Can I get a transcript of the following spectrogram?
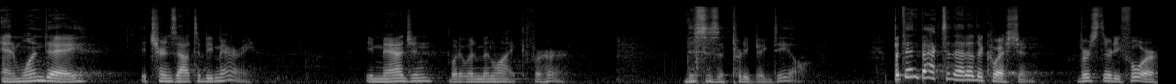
And one day, it turns out to be Mary. Imagine what it would have been like for her. This is a pretty big deal. But then back to that other question, verse 34,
